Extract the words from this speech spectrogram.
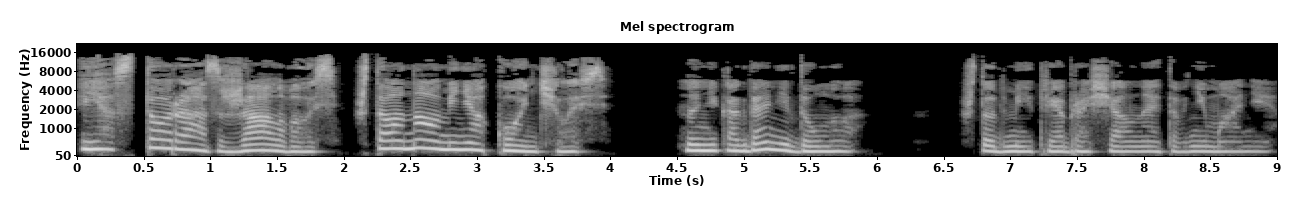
Я сто раз жаловалась, что она у меня кончилась, но никогда не думала, что Дмитрий обращал на это внимание.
